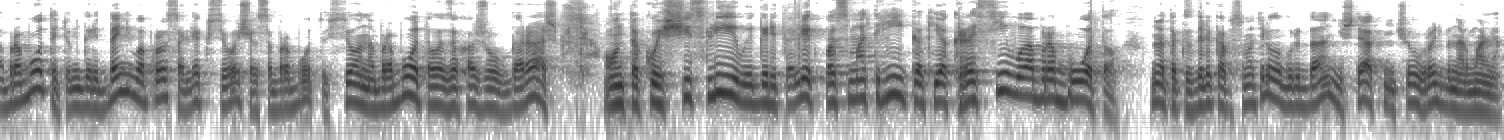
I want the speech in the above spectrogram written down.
обработать. Он говорит, да не вопрос, Олег, все, сейчас обработаю. Все, он обработал, я захожу в гараж. Он такой счастливый, говорит, Олег, посмотри, как я красиво обработал. Ну, я так издалека посмотрел, говорю, да, ништяк, ничего, вроде бы нормально.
